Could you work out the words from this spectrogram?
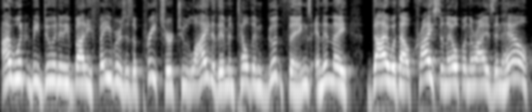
I wouldn't be doing anybody favors as a preacher to lie to them and tell them good things, and then they die without Christ and they open their eyes in hell.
